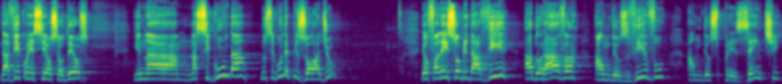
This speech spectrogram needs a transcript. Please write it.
Davi conhecia o seu Deus. E na, na segunda, no segundo episódio, eu falei sobre Davi adorava a um Deus vivo, a um Deus presente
